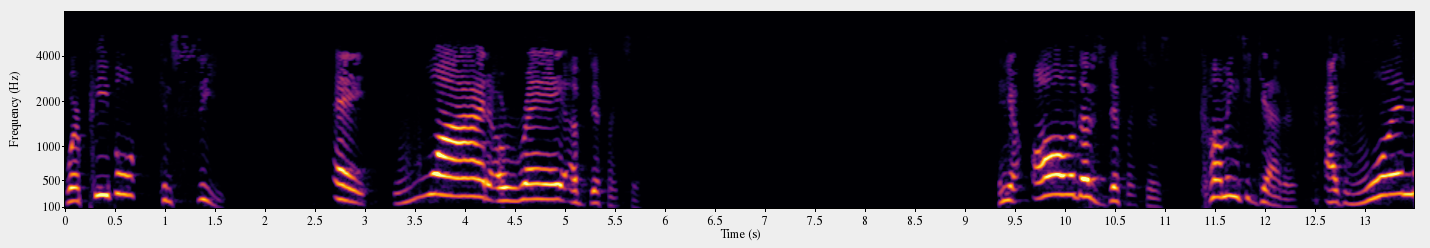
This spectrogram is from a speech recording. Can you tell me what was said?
where people can see a wide array of differences. And yet, all of those differences coming together as one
